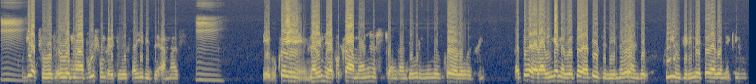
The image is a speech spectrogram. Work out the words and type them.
Mm. kugira uwo mwavu w'ifumbire tuwusahirize amazi Mm. Eh, kuko nari nteye ako kamo nk'umushikiranganji w'uburimyi n'ubworozi baze bararaba ingene boza baraduza ibintu babanje kwiyumvira ineza y'abenegihugu Eh,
